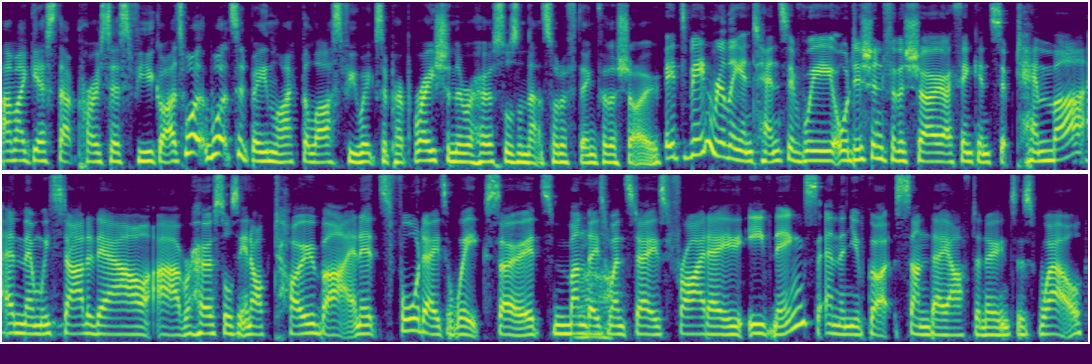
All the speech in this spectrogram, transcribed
um, I guess, that process for you guys. What what's it been like the last few weeks of preparation, the rehearsals, and that sort of thing for the show? It's been really intensive. We auditioned for the show, I think, in September, and then we started our uh, rehearsals in October, and it's four days a week. So it's Mondays, Wednesdays, Friday evenings, and then you've got Sunday afternoons as well.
